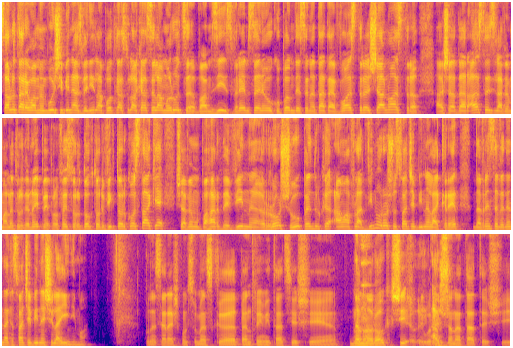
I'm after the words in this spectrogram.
Salutare oameni buni și bine ați venit la podcastul Acasă la Măruță. V-am zis, vrem să ne ocupăm de sănătatea voastră și a noastră. Așadar, astăzi l-avem alături de noi pe profesor dr. Victor Costache și avem un pahar de vin roșu pentru că am aflat, vinul roșu îți face bine la creier, dar vrem să vedem dacă îți face bine și la inimă. Bună seara și mulțumesc uh, pentru invitație și Dăm noroc, noroc și, și urăm aj- sănătate și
